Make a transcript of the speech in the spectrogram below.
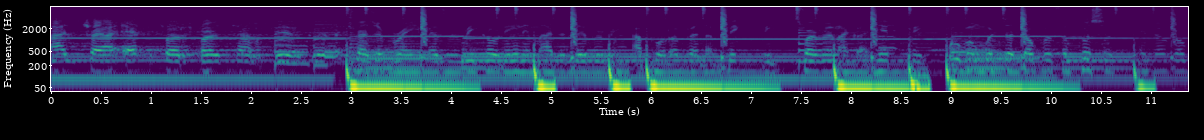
I just try acid for the first time, I feel good. Treasure bring misery, codeine in my delivery. I pulled up in a big beat, swerving like a hippie. Moving with the dopers and pushers in the rover.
